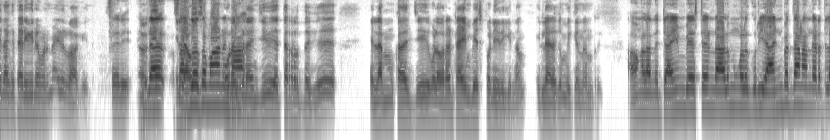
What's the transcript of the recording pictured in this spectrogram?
எனக்கு தருவீனம் நான் எதிர்பார்க்கிறேன் சரி. இந்த சந்தோஷமான இதை தர்றதுக்கு எல்லாம் கழிச்சு இவ்வளவு வரை டைம் வேஸ்ட் பண்ணியிருக்கணும். எல்லாருக்கும் மிக்க நன்றி. அவங்கள அந்த டைம் வேஸ்ட்ன்றாலும் உங்களுக்குரிய அன்பை தான் அந்த இடத்துல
